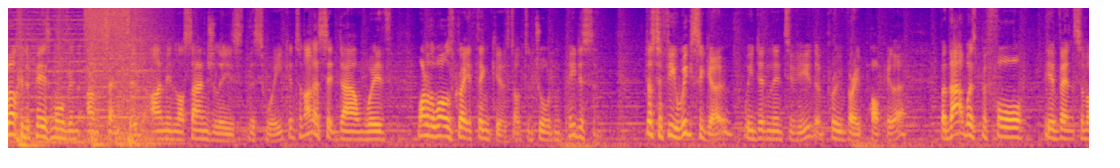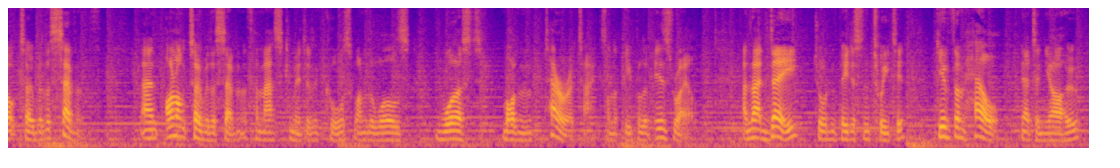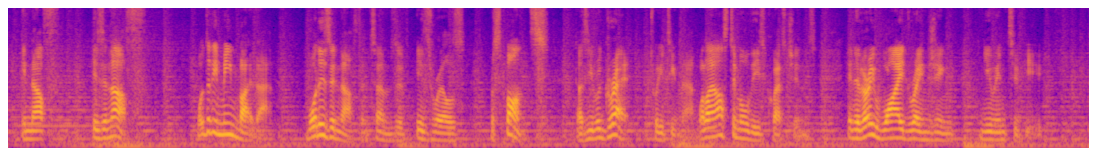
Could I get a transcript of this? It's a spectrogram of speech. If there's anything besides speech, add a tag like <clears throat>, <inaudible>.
welcome to Piers Morgan Uncensored. I'm in Los Angeles this week, and tonight I sit down with one of the world's great thinkers, Dr. Jordan Peterson. Just a few weeks ago, we did an interview that proved very popular, but that was before the events of October the 7th. And on October the 7th, Hamas committed, of course, one of the world's worst modern terror attacks on the people of Israel. And that day, Jordan Peterson tweeted, Give them hell, Netanyahu. Enough is enough. What did he mean by that? What is enough in terms of Israel's response? Does he regret tweeting that? Well, I asked him all these questions in a very wide ranging new interview.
